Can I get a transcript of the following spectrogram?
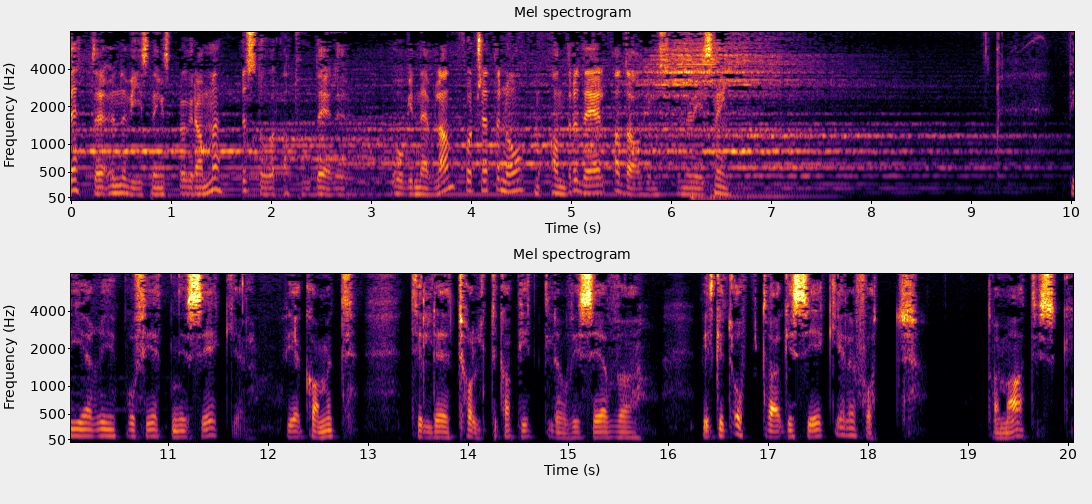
Dette undervisningsprogrammet består av to deler. Åge Nevland fortsetter nå med andre del av dagens undervisning. Vi er i profeten Esekiel. Vi er kommet til det tolvte kapittelet, og vi ser hva, hvilket oppdrag Esekiel har fått. Dramatisk.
